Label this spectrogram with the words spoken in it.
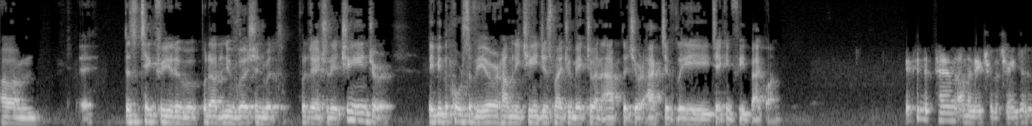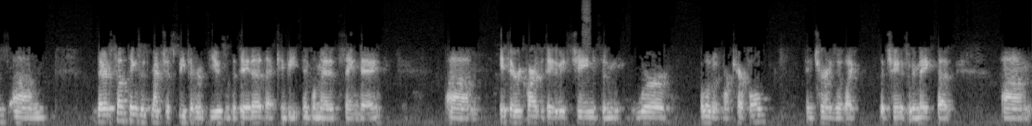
um, eh, does it take for you to put out a new version with potentially a change or maybe in the course of a year, how many changes might you make to an app that you're actively taking feedback on? It can depend on the nature of the changes. Um, there are some things that might just be different views of the data that can be implemented same day. Um, if it requires a database change, then we're a little bit more careful in terms of like the changes we make. But um,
